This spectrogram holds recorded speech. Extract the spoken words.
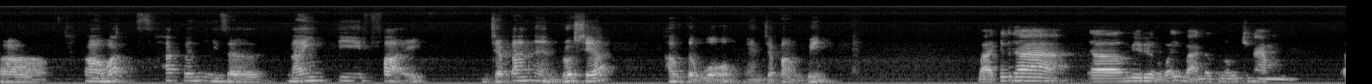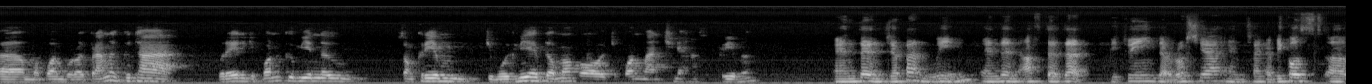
Uh, uh, what happened is uh, 95, Japan and Russia have the war and Japan win. បាទគឺថាអឺមានរឿងអ្វីបាទនៅក្នុងឆ្នាំអឺ1905ហ្នឹងគឺថាកូរ៉េនិងជប៉ុនគឺមាននៅសង្គ្រាមជាមួយគ្នាបន្ទាប់មកក៏ជប៉ុនបានឈ្នះក្នុងសង្គ្រាមហ្នឹង And then Japan win, and then after that, between the Russia and China, because uh,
